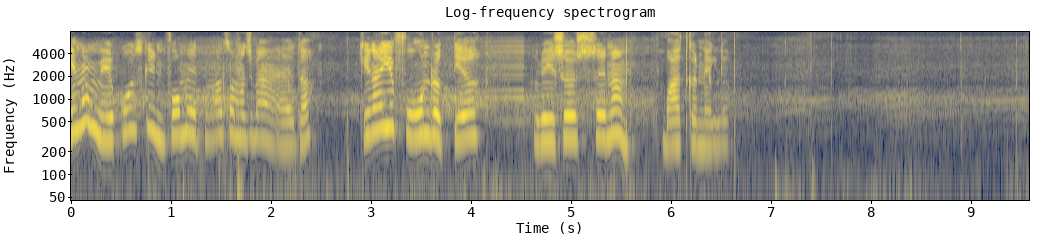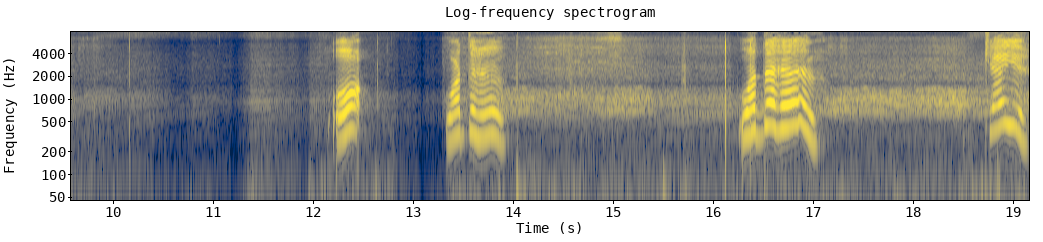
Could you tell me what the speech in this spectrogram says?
ये ना मेरे को उसके इन्फो में इतना समझ में आया था कि ना ये फ़ोन रखती है। रेसर्स से ना। बात करने के लिए। ओ what the hell what the hell क्या ये?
